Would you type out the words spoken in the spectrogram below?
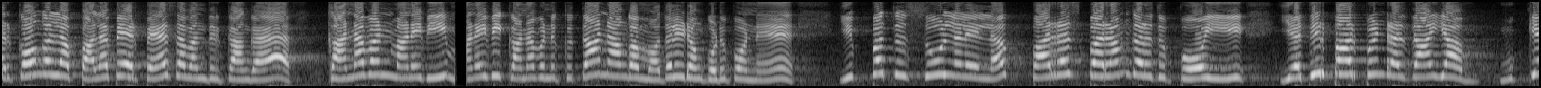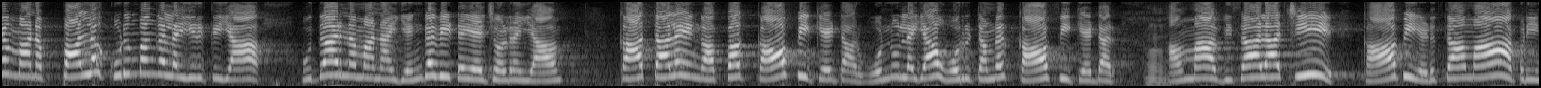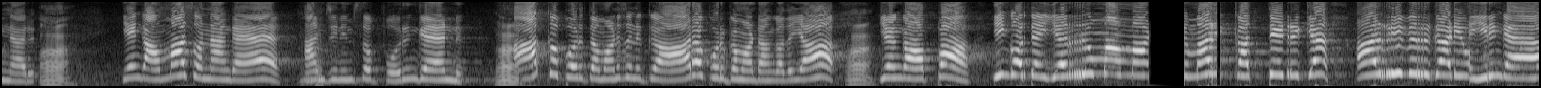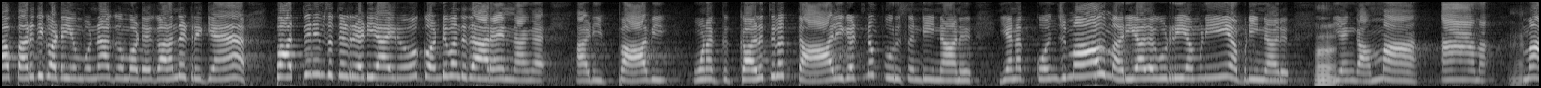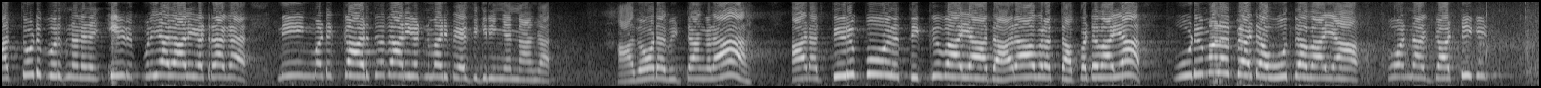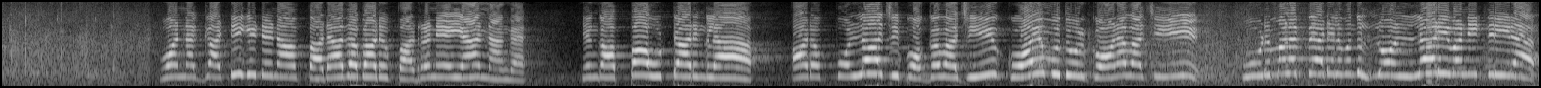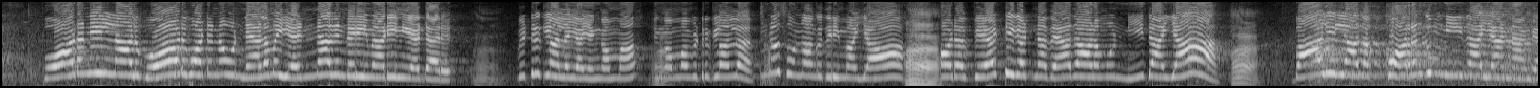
இருக்கவங்கள பல பேர் பேச வந்திருக்காங்க. கணவன் மனைவி மனைவி கணவனுக்கு தான் நாங்க முதலிடம் கொடுப்போன்னு. இப்பத்து சூழ்நிலையில பரஸ்பரம்ங்கிறது போய் எதிர்பார்ப்புன்றது தான் யா முக்கியமான பல குடும்பங்கள்ல இருக்குயா உதாரணமா நான் எங்க வீட்டையே சொல்றேன்யா காத்தால எங்க அப்பா காஃபி கேட்டார். ஒன்றும் இல்லையா ஒரு டம்ளர் காஃபி கேட்டார். அம்மா விசாலாச்சி காஃபி எடுத்தாமா அப்படின்னாரு. எங்க அம்மா சொன்னாங்க அஞ்சு நிமிஷம் பொறுங்கன்னு. ஆக்க பொறுத்த மனுஷனுக்கு ஆற பொறுக்க மாட்டாங்க அதையா. எங்க அப்பா இங்க ஒருத்தன் எருமா மாதிரி கத்திட்டு இருக்கேன். அறிவு இருக்காடி இருங்க பருத்தி கொட்டையும் புண்ணாக்கும் போட்டு கலந்துட்டு இருக்கேன். பத்து நிமிஷத்தில் ரெடி ஆயிரும் கொண்டு வந்து தாரேன்னாங்க. அடி பாவி. உனக்கு கழுத்துல தாலி கட்டின புருஷன்டி நானு. எனக்கு கொஞ்சமாவது மரியாதை விடுறி அம்மனி அப்படின்னாரு. எங்க அம்மா ஆமா. மத்தோடு புருஷனால இப்படி புளியா தாலி கட்டுறாங்க. நீங்க மட்டும் கழுத்துல தாலி கட்டின மாதிரி பேசிக்கிறீங்கன்னாங்க. அதோட விட்டாங்களா? அட திருப்பூர் திக்குவாயா தாராபுரம் தப்பட்டவாயா உடுமலைப்பேட்டை ஊத்தவாயா? உன்னை கட்டிக்கிட்டு உன்னை கட்டிக்கிட்டு நான் படாத பாடு படுறனேயான்னாங்க. எங்க அப்பா விட்டாருங்களா? அட பொள்ளாச்சி பொக்கவாச்சி கோயம்புத்தூர் கோணவாச்சி. உடுமலைப்பேட்டையில வந்து லொல்லாரி பண்ணிட்டு திரியிற. போடனில் நாலு ஓடு போட்டனா உன் நிலைமை என்னாகும் தெரியுமா அப்படின்னு கேட்டாரு. விட்டுருக்கலாம் இல்லையா எங்க அம்மா? எங்க அம்மா விட்டுருக்கலாம்ல? என்ன சொன்னாங்க தெரியுமா ஐயா. அட வேட்டி கட்டின வேதாளமும் நீதாயா வால் இல்லாத குரங்கும் நீதாயான்னாங்க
